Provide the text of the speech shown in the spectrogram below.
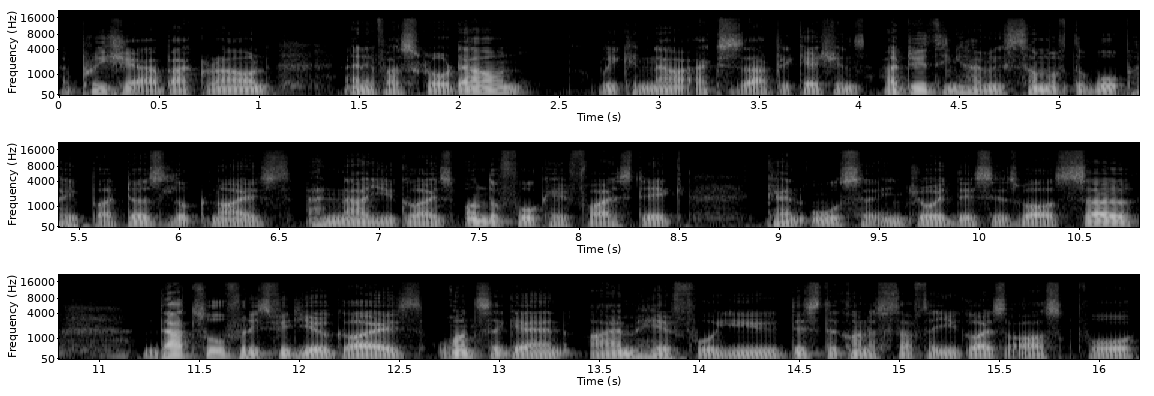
appreciate our background. And if I scroll down, we can now access applications. I do think having some of the wallpaper does look nice. And now you guys on the 4K Fire Stick can also enjoy this as well. So that's all for this video guys. Once again, I'm here for you. This is the kind of stuff that you guys ask for.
